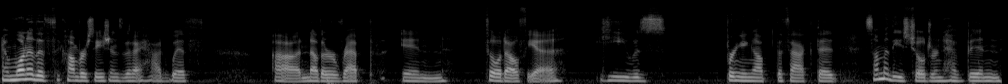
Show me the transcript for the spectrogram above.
And one of the th- conversations that I had with uh, another rep in Philadelphia, he was bringing up the fact that some of these children have been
